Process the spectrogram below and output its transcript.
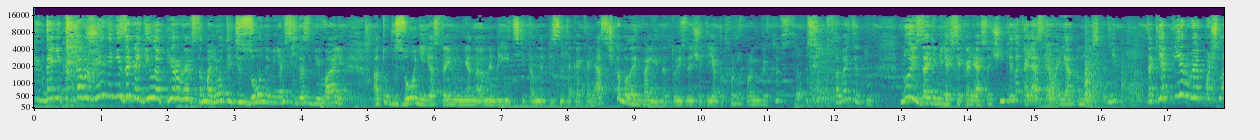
Когда никогда в жизни не заходила первая в самолет. Эти зоны меня всегда сбивали. А тут в зоне я стою, у меня на, на билетике там написана такая колясочка была инвалидная. То есть, значит, я подхожу, он говорит, «Ты вста- вставайте тут. Ну и сзади меня все колясочники на колясках, а я ножками. Так я первая пошла,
